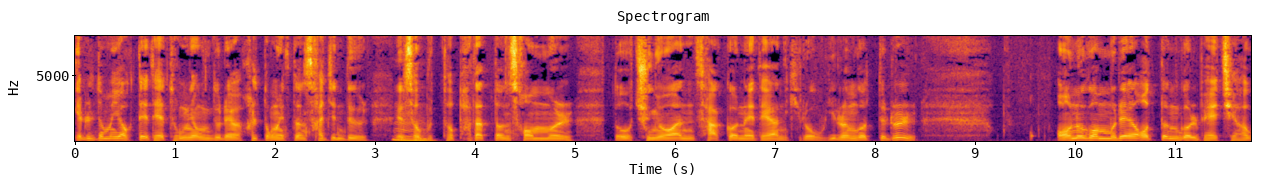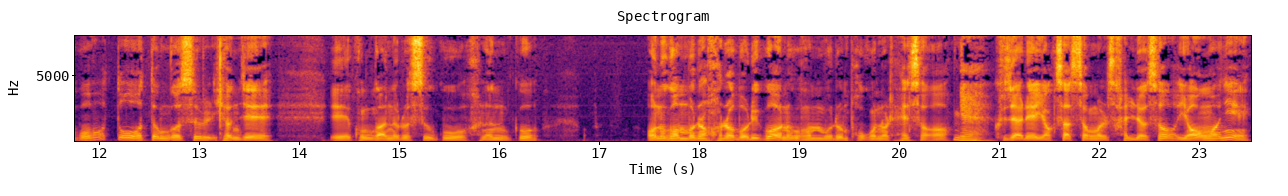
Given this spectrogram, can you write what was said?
예를 들면 역대 대통령들의 활동했던 사진들에서부터 음. 받았던 선물 또 중요한 사건에 대한 기록 이런 것들을 어느 건물에 어떤 걸 배치하고 또 어떤 것을 현재 의 공간으로 쓰고 하는 그 어느 건물은 헐어버리고 어느 건물은 복원을 해서 예. 그 자리에 역사성을 살려서 영원히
